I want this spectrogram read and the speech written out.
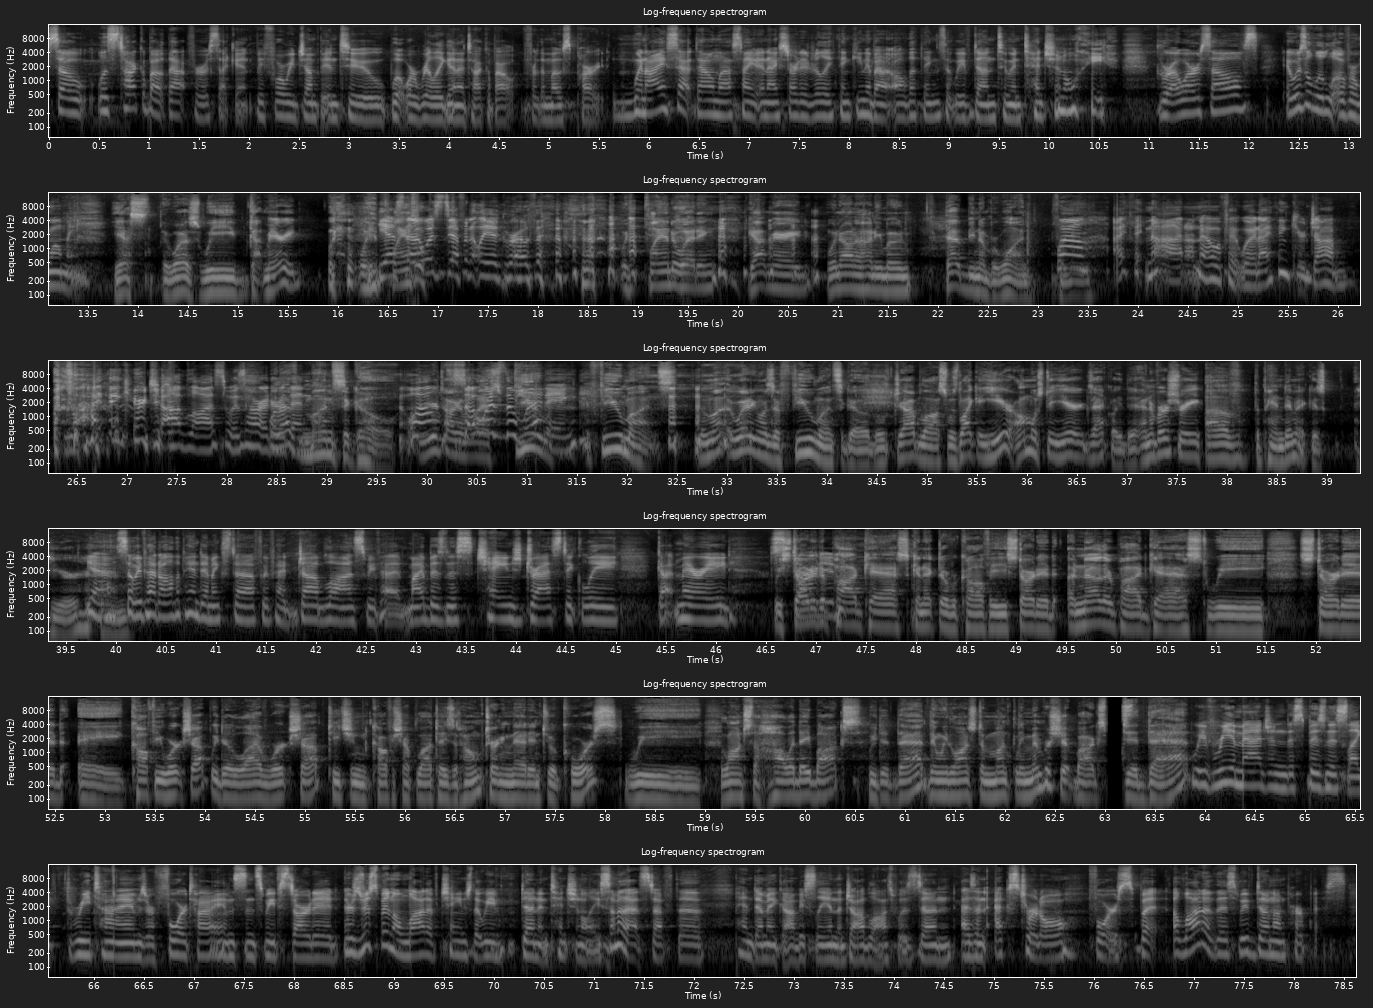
So let's talk about that for a second before we jump into what we're really going to talk about for the most part. When I sat down last night and I started really thinking about all the things that we've done to intentionally grow ourselves, it was a little overwhelming. Yes, it was. We got married. we Yes, that a- was definitely a growth. we planned a wedding, got married, went on a honeymoon. That would be number one. Well, me. I think no, I don't know if it would. I think your job, I think your job loss was harder Well, than months ago. Well, You're talking so the was the few, wedding. A few months. the mo- wedding was a few months ago. The job loss was like a year, almost a year exactly. The anniversary of the pandemic is here. Yeah, and so we've had all the pandemic stuff. We've had job loss. We've had my business change drastically. Got married. We started, a podcast, Connect Over Coffee. Started another podcast. We started a coffee workshop. We did a live workshop teaching coffee shop lattes at home, turning that into a course. We launched the holiday box. We did that. Then we launched a monthly membership box. Did that. We've reimagined this business like three times or four times since we've started. There's just been a lot of change that we've done intentionally. Some of that stuff, the pandemic, obviously, and the job loss was done as an external force, but a lot of this we've done on purpose.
